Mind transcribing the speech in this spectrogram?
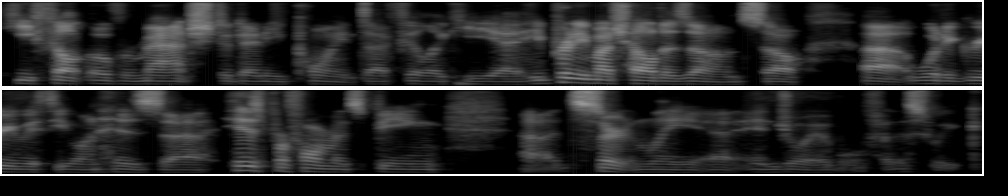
he felt overmatched at any point. I feel like he uh, he pretty much held his own. So uh, would agree with you on his uh, his performance being certainly enjoyable for this week.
